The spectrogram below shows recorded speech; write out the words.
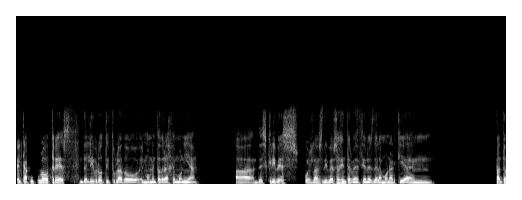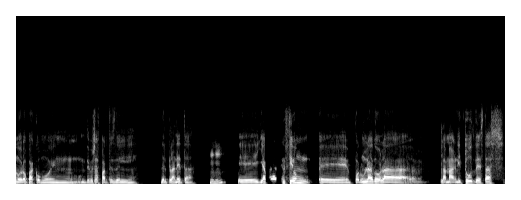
El capítulo 3 del libro, titulado El momento de la hegemonía, uh, describes pues, las diversas intervenciones de la monarquía en, tanto en Europa como en diversas partes del, del planeta, eh, llama la atención, eh, por un lado, la, magnitud de estas,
